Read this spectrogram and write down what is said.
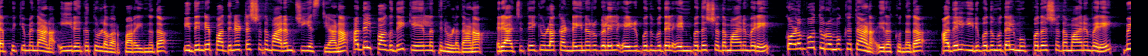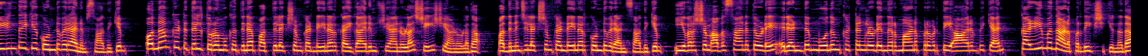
ലഭിക്കുമെന്നാണ് ഈ രംഗത്തുള്ളവർ പറയുന്നത്. ഇതിന്റെ പതിനെട്ട് ശതമാനം ജി എസ് ടി ആണ്. അതിൽ പകുതി കേരളത്തിനുള്ളതാണ്. രാജ്യത്തേക്കുള്ള കണ്ടെയ്നറുകളിൽ എഴുപത് മുതൽ എൺപത് ശതമാനം വരെ കൊളംബോ തുറമുഖത്താണ് ഇറക്കുന്നത്. അതിൽ ഇരുപത് മുതൽ മുപ്പത് ശതമാനം വരെ വിഴുന്തയ്ക്ക് കൊണ്ടുവരാനും സാധിക്കും. ഒന്നാം ഘട്ടത്തിൽ തുറമുഖത്തിന് പത്ത് ലക്ഷം കണ്ടെയ്നർ കൈകാര്യം ചെയ്യാനുള്ള ശേഷിയാണുള്ളത്. പതിനഞ്ച് ലക്ഷം കണ്ടെയ്നർ കൊണ്ടുവരാൻ സാധിക്കും. ഈ വർഷം അവസാനത്തോടെ രണ്ടും മൂന്നും ഘട്ടങ്ങളുടെ നിർമ്മാണ പ്രവൃത്തി ആരംഭിക്കാൻ കഴിയുമെന്നാണ് പ്രതീക്ഷിക്കുന്നത്.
